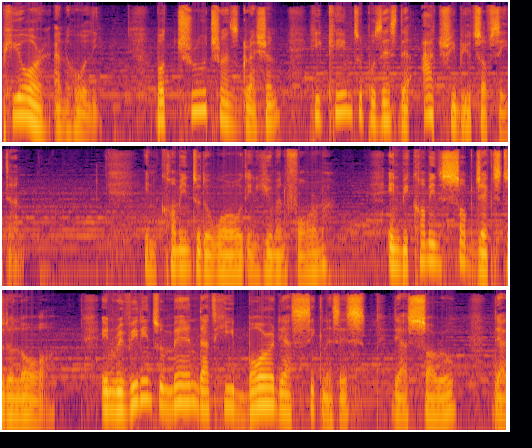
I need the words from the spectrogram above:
pure and holy, but through transgression, he came to possess the attributes of Satan in coming to the world in human form, in becoming subject to the law, in revealing to men that he bore their sicknesses, their sorrow, their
